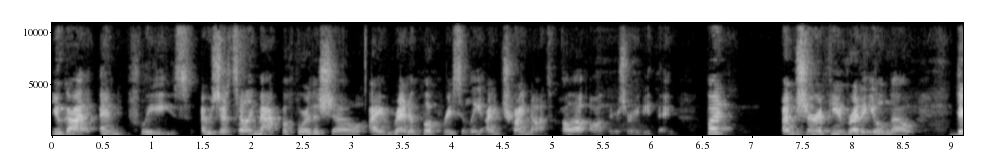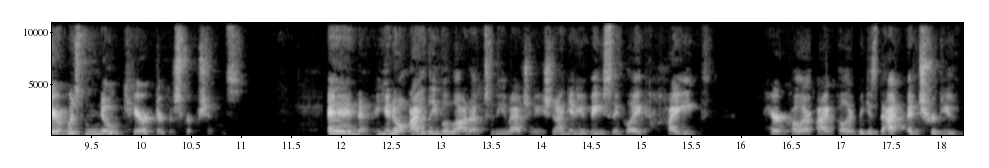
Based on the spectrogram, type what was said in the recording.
You got, and please, I was just telling Mac before the show, I read a book recently. I try not to call out authors or anything, but I'm sure if you've read it, you'll know there was no character descriptions. And, you know, I leave a lot up to the imagination. I give you basic like height, hair color, eye color, because that attribute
